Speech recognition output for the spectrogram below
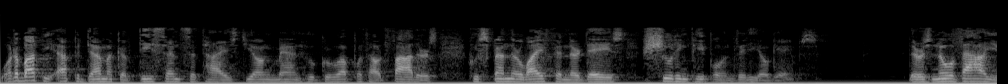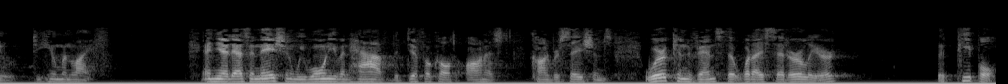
What about the epidemic of desensitized young men who grew up without fathers, who spend their life and their days shooting people in video games? There is no value to human life. And yet, as a nation, we won't even have the difficult, honest conversations. We're convinced that what I said earlier, that people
